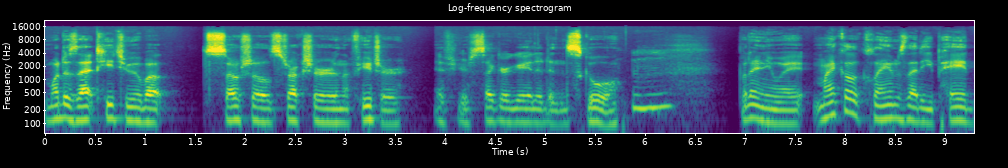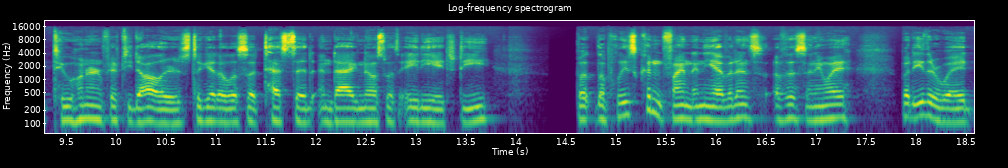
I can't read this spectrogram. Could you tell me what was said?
what does that teach you about social structure in the future if you're segregated in school? Mm-hmm. But anyway, Michael claims that he paid $250 to get Alissa tested and diagnosed with ADHD, but the police couldn't find any evidence of this anyway. But either way,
